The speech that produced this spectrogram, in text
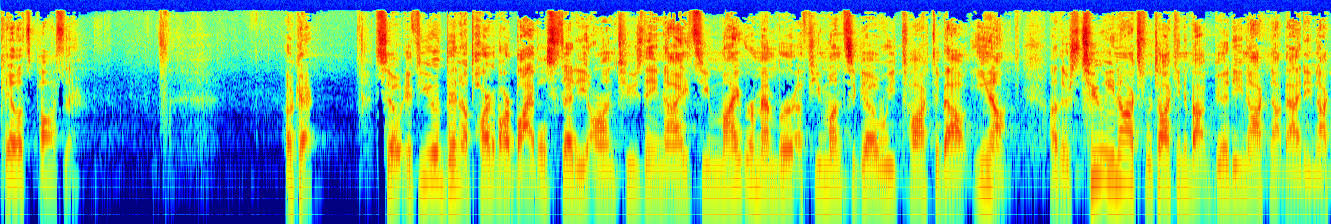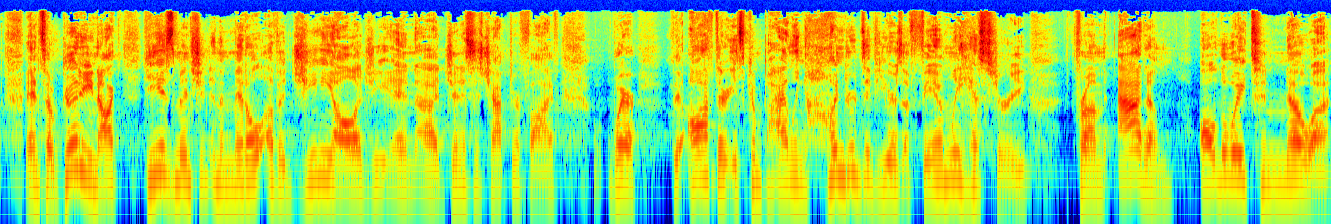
Okay, let's pause there. Okay, so if you have been a part of our Bible study on Tuesday nights, you might remember a few months ago we talked about Enoch. Uh, there's two Enochs. We're talking about good Enoch, not bad Enoch. And so, good Enoch, he is mentioned in the middle of a genealogy in uh, Genesis chapter 5, where the author is compiling hundreds of years of family history from Adam all the way to Noah,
